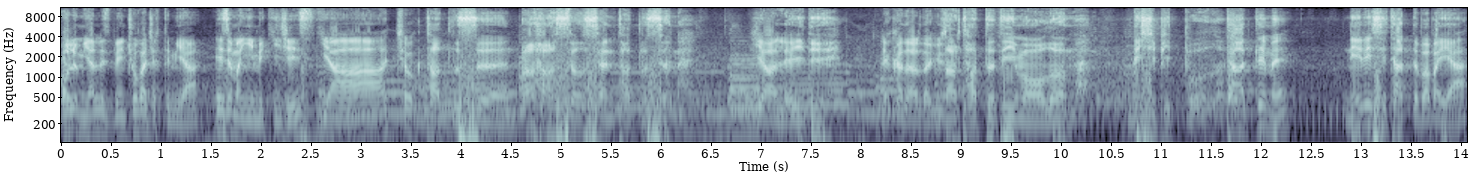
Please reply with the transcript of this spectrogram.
Oğlum yalnız ben çok acıktım ya. Ne zaman yemek yiyeceğiz? Ya çok tatlısın. Asıl sen tatlısın. Ya Lady. Ne kadar da güzel tatlı değil mi oğlum? Dişi pitbull. Tatlı mı? Neresi tatlı baba ya?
